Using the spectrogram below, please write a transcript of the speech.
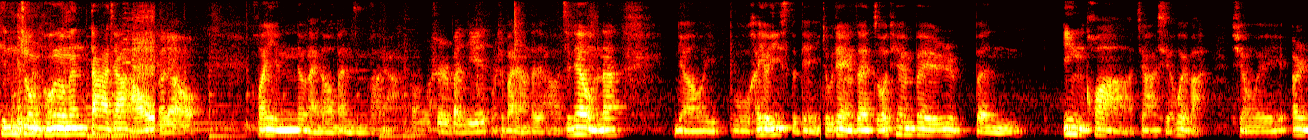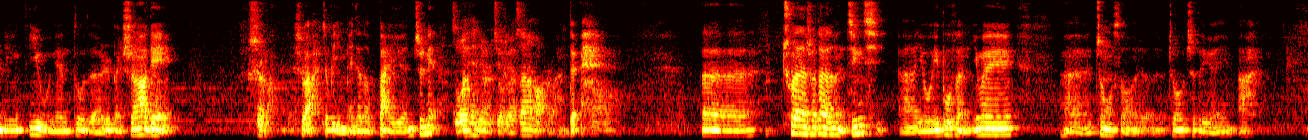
听众朋友们，大家好，大家好，欢迎又来到半斤八两，我是半斤，我是半两，大家好。今天我们呢聊一部很有意思的电影，这部电影在昨天被日本映画家协会吧选为二零一五年度的日本申奥电影，是吧？是吧？这部影片叫做《百元之恋》。昨天就是九月三号，是吧？对。呃，出来的时候大家都很惊奇啊、有一部分因为呃众所周知的原因啊，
